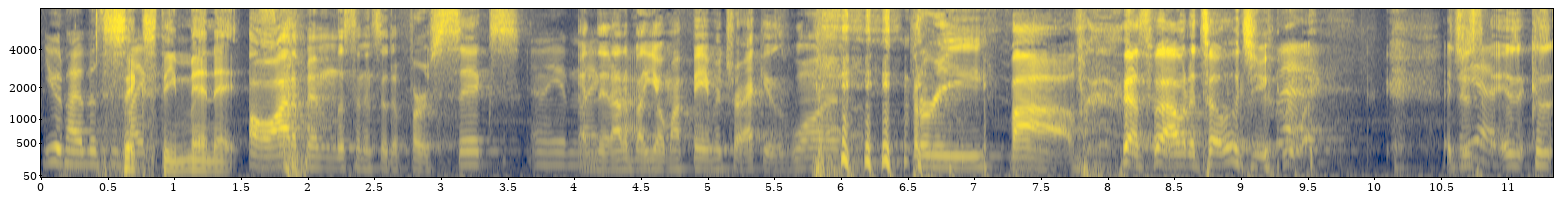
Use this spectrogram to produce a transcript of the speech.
You would probably listen to like, 60 minutes. Oh, I'd have been listening to the first six, And then and, like, then I'd be like, "Yo, my favorite track is one, three, five. That's what I would have told you. Facts. It's just yeah. because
